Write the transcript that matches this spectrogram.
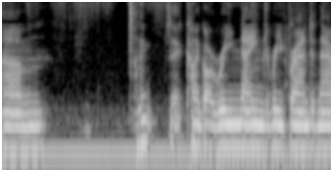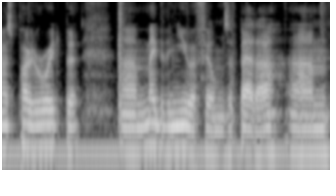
um, I think it kind of got renamed, rebranded now as Polaroid, but um, maybe the newer films are better. Um,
